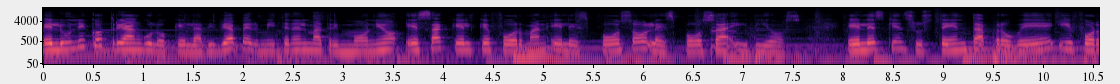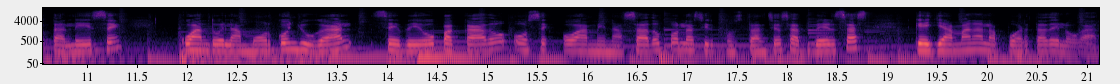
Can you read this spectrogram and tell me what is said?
El único triángulo que la Biblia permite en el matrimonio es aquel que forman el esposo, la esposa y Dios. Él es quien sustenta, provee y fortalece cuando el amor conyugal se ve opacado o, o amenazado por las circunstancias adversas que llaman a la puerta del hogar.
